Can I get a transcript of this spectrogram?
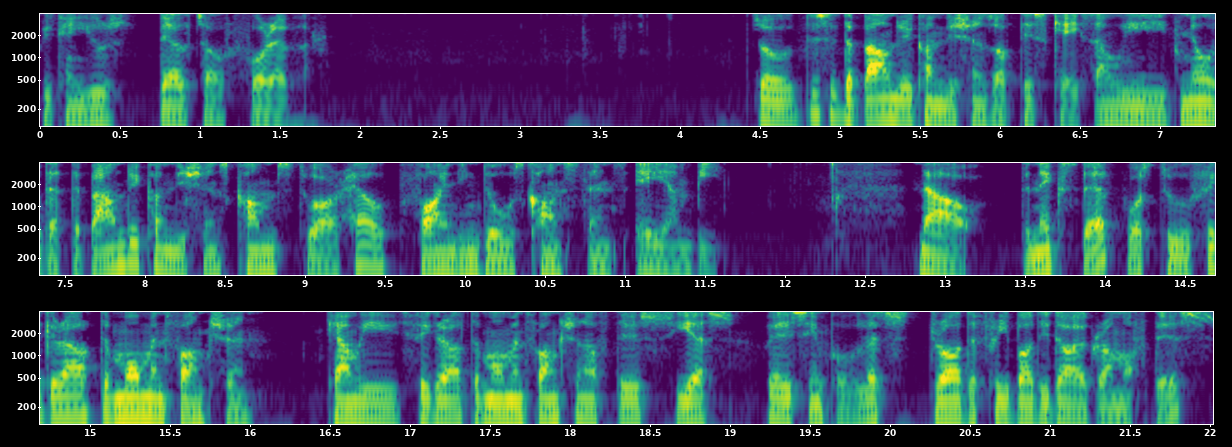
We can use delta forever so this is the boundary conditions of this case and we know that the boundary conditions comes to our help finding those constants a and b now the next step was to figure out the moment function can we figure out the moment function of this? Yes, very simple. Let's draw the free body diagram of this.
